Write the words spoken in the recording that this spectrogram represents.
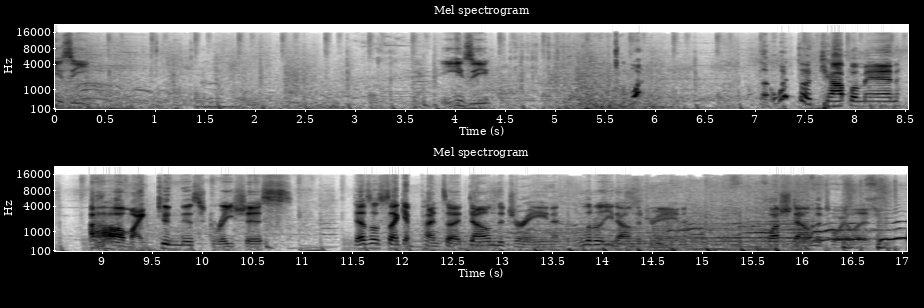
Easy. Easy. What? What the Kappa, man? Oh my goodness gracious. A second penta down the drain. Literally down the drain. Flush down the toilet.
